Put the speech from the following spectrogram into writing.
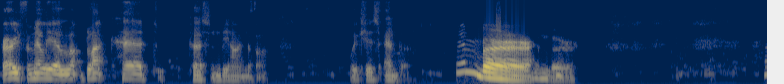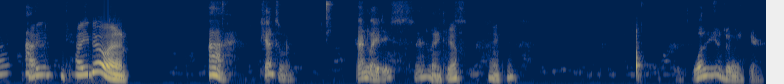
Very familiar black-haired person behind the bar, which is Ember. Ember, Ember. how you how you doing? Ah, gentlemen and ladies and ladies. Thank you. Thank you. What are you doing here?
